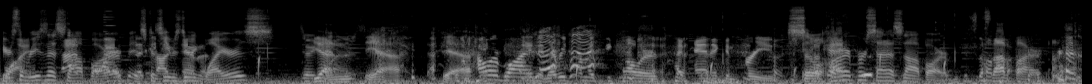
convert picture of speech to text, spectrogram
Here's the reason it's That's not I Barb. said It's because he was doing goddammit. wires. Yeah. And yeah, I'm colorblind, and every time I see colors, I panic and freeze. So Okay. 100% it's not Barb. It's not Barb.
